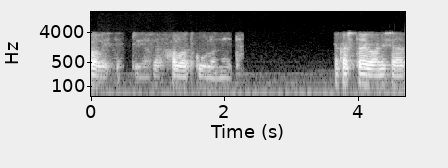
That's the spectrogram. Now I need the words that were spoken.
kallistettu ja sä haluat kuulla niitä. Rakas taivaan isä,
